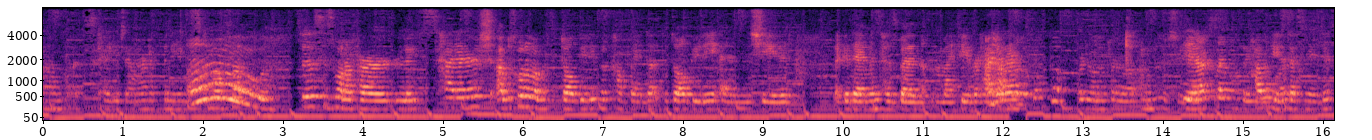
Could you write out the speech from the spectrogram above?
Um, it's Kylie Jenner, like the names come off it. Oh! So this is one of her loose highlighters. I was going to go with the Doll Beauty, but I can't find it. The Doll Beauty in the shade like a diamond has been my favourite I highlighter. Or do you want to try that? I'm gonna show. Yeah, because I haven't seen it haven't used this in ages.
